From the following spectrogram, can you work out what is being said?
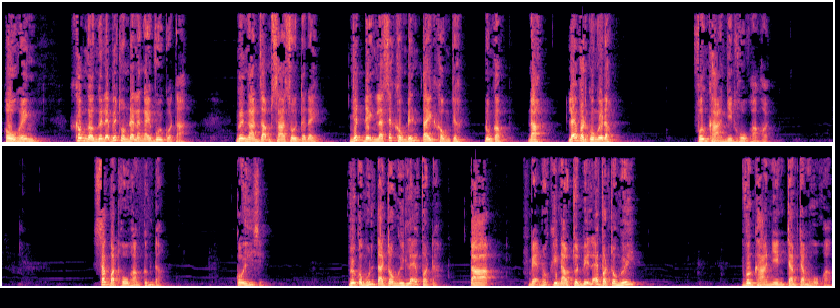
Hồ Huynh, Không ngờ ngươi lại biết hôm nay là ngày vui của ta. Ngươi ngàn dặm xa xôi tới đây, Nhất định là sẽ không đến tay không chứ, Đúng không? Nào, lễ vật của ngươi đâu? Vương Khả nhìn Hồ Hoàng hỏi. Sắc mặt Hồ Hoàng cứng đờ. Có ý gì? Ngươi còn muốn ta cho ngươi lễ vật à? Ta, Mẹ nó khi nào chuẩn bị lễ vật cho ngươi? Vương Khả nhìn chăm chăm Hồ Hoàng.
